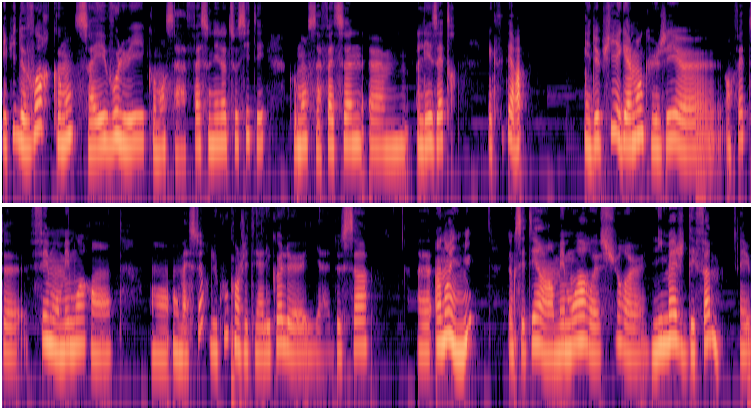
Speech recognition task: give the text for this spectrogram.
et puis de voir comment ça a évolué, comment ça a façonné notre société, comment ça façonne, les êtres et cetera et depuis également que j'ai, heu, en fait, heu, fait mon mémoire en master, du coup, quand j'étais à l'école, heu, il y a de ça, 1 an et demi. Donc c'était un mémoire, sur, l'image des femmes et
